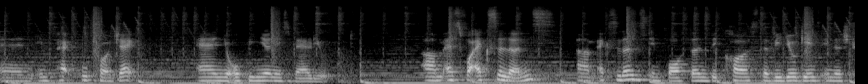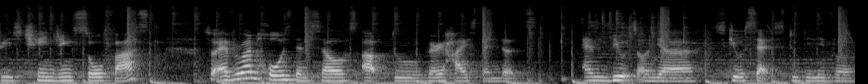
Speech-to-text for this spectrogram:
an impactful project and your opinion is valued. Um, as for excellence, um, excellence is important because the video games industry is changing so fast. So everyone holds themselves up to very high standards and builds on their skill sets to deliver.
